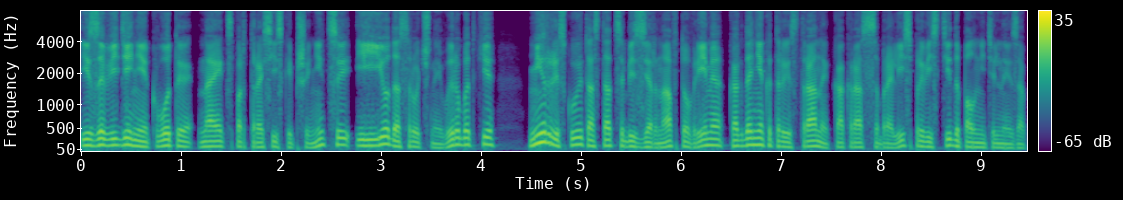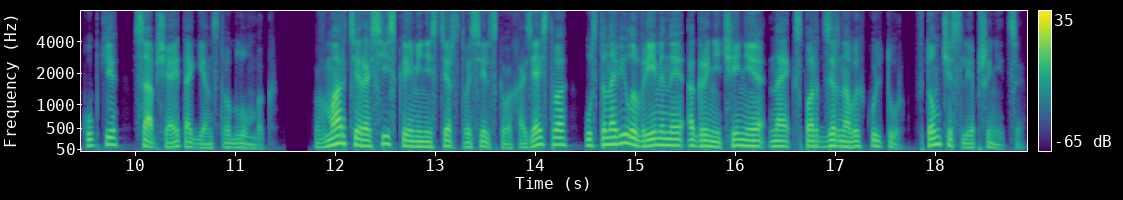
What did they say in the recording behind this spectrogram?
Из-за введения квоты на экспорт российской пшеницы и ее досрочной выработки мир рискует остаться без зерна в то время, когда некоторые страны как раз собрались провести дополнительные закупки, сообщает агентство Bloomberg. В марте Российское Министерство сельского хозяйства установило временные ограничения на экспорт зерновых культур, в том числе пшеницы.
